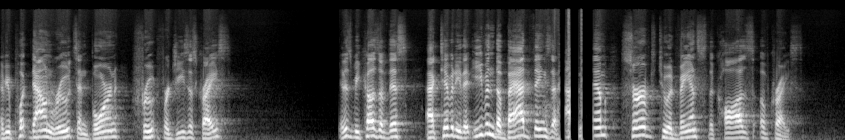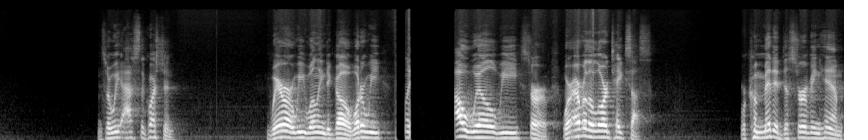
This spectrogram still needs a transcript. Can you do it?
Have you put down roots and borne fruit for Jesus Christ? It is because of this activity that even the bad things that happened to them served to advance the cause of Christ. And so we ask the question where are we willing to go? What are we how will we serve? Wherever the Lord takes us, we're committed to serving Him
